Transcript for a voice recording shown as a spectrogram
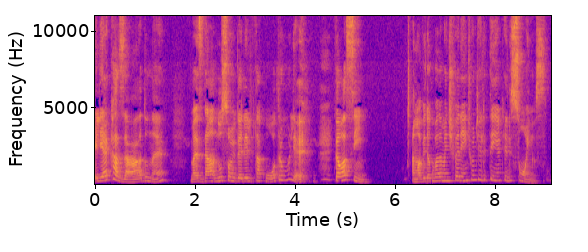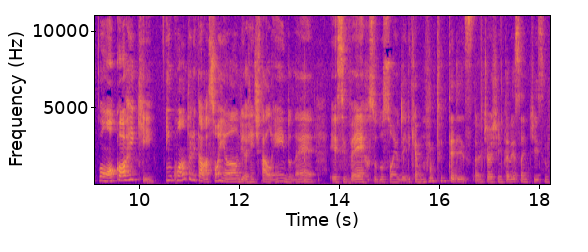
ele é casado, né? Mas na, no sonho dele ele tá com outra mulher. Então, assim, é uma vida completamente diferente onde ele tem aqueles sonhos. Bom, ocorre que enquanto ele tá lá sonhando e a gente tá lendo, né, esse verso do sonho dele que é muito interessante, eu achei interessantíssimo.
